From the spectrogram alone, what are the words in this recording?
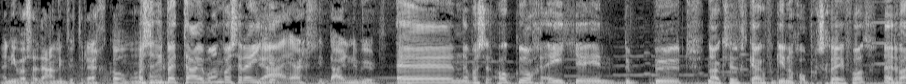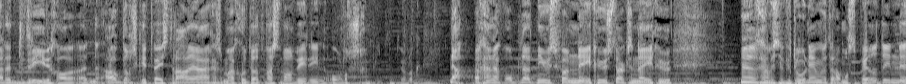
En die was uiteindelijk weer terechtgekomen. Was er niet bij Taiwan was er eentje? Ja, ergens in- daar in de buurt. En er was er ook nog eentje in de buurt. Nou, ik zit even te kijken of ik hier nog opgeschreven had. Nee, er waren er drie. Al. En ook nog eens een keer twee straaljagers. Maar goed, dat was wel weer in oorlogsgebied natuurlijk. Nou, we gaan even op naar het nieuws van 9 uur. Straks 9 uur. En dan gaan we eens even doornemen wat er allemaal speelt in, eh,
